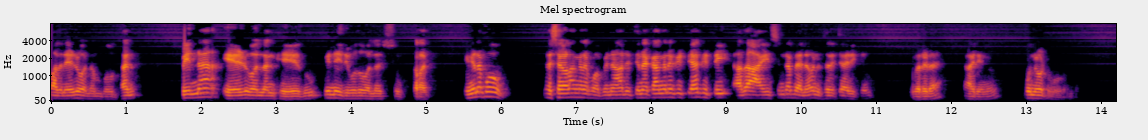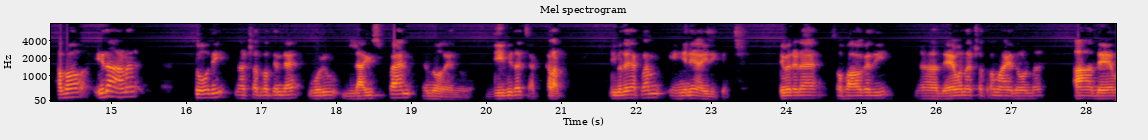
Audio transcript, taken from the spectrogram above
പതിനേഴ് കൊല്ലം ബുധൻ പിന്നെ ഏഴ് കൊല്ലം കേതു പിന്നെ ഇരുപത് കൊല്ലം ശുക്രൻ. ഇങ്ങനെ പോവും. ദശകൾ അങ്ങനെ പോകും പിന്നെ ആദിത്യനൊക്കെ അങ്ങനെ കിട്ടിയാൽ കിട്ടി. അത് ആയുസിന്റെ ബലം അനുസരിച്ചായിരിക്കും ഇവരുടെ കാര്യങ്ങൾ. മുന്നോട്ട് പോകുന്നത് അപ്പോൾ ഇതാണ് ചോതി നക്ഷത്രത്തിന്റെ ഒരു ലൈഫ് സ്പാൻ എന്ന് പറയുന്നത്. ജീവിതചക്രം ജീവിതചക്രം ഇങ്ങനെയായിരിക്കും ഇവരുടെ സ്വഭാവഗതി ദേവനക്ഷത്രമായതുകൊണ്ട് ആ ദേവ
